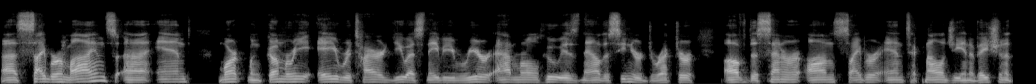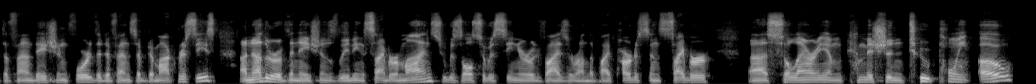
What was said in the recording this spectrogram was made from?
uh, cyber minds, uh, and Mark Montgomery, a retired U.S. Navy Rear Admiral who is now the Senior Director of the Center on Cyber and Technology Innovation at the Foundation for the Defense of Democracies, another of the nation's leading cyber minds, who was also a Senior Advisor on the bipartisan Cyber uh, Solarium Commission 2.0.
